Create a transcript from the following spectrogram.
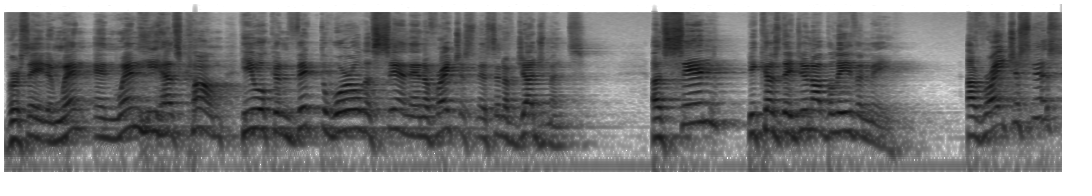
Verse 8, and when, and when he has come, he will convict the world of sin and of righteousness and of judgment. Of sin, because they do not believe in me. Of righteousness,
